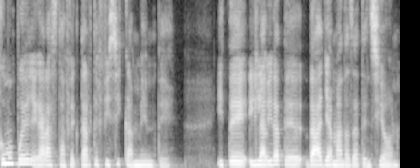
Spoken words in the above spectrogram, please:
cómo puede llegar hasta afectarte físicamente y, te, y la vida te da llamadas de atención.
